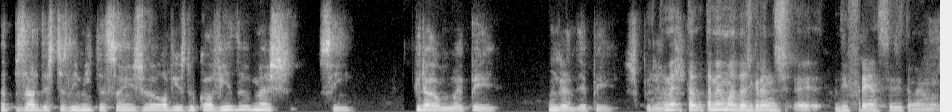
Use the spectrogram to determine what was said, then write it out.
apesar destas limitações óbvias do Covid, mas sim, virá um EP, um grande EP, esperemos. Também, também uma das grandes eh, diferenças, e também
